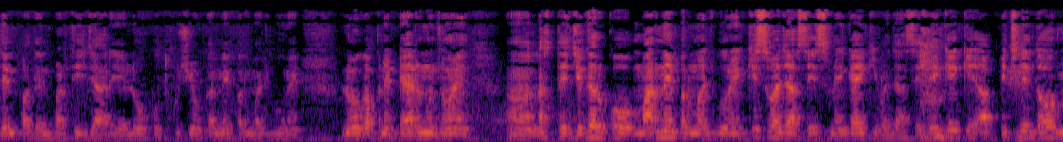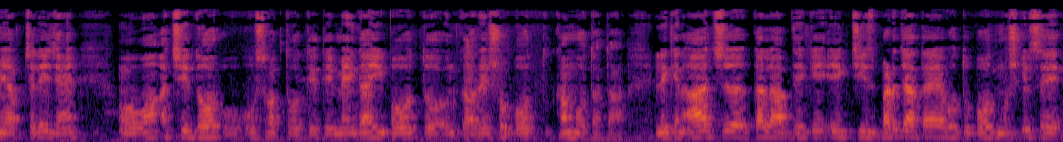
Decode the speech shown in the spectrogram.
दिन पर दिन बढ़ती जा रही है। लोग खुदकुशियों करने पर मजबूर हैं। लोग अपने पैरों में जो है लखते जिगर को मारने पर मजबूर हैं। किस वजह से? इस महँगाई की वजह से। देखें कि आप पिछले दौर में आप चले जाएँ वहाँ अच्छे दौर उस वक्त होते थे। महँगाई बहुत, उनका रेशो बहुत कम होता था। लेकिन आज कल आप देखें, एक चीज़ बढ़ जाता है, वो तो बहुत मुश्किल से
